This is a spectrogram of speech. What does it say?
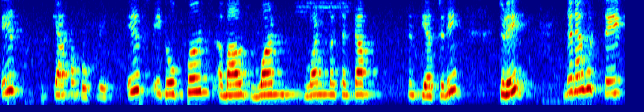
is gap up opening. If it opens about one one percent up since yesterday, today, then I would say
